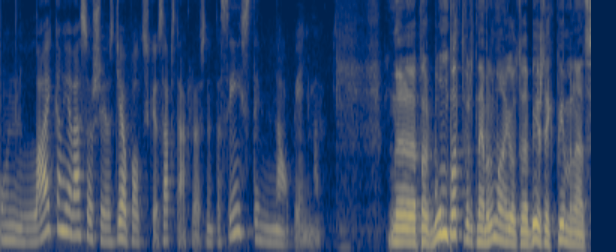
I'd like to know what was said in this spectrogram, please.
Un laikam jau esošajos ģeopolitiskajos apstākļos nu, tas īsti nav pieņemami. Par bumbu patvērtnēm runājot, bieži tiek pieminēts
